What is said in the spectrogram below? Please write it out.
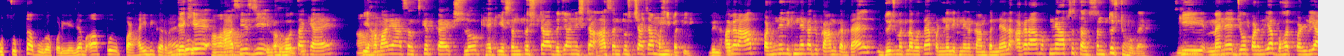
उत्सुकता पूर्वक पढ़िए। जब आप पढ़ाई भी कर रहे हैं तो देखिए तो, हाँ, आशीष जी होता क्या है कि हाँ। हमारे यहाँ संस्कृत का एक श्लोक है कि संतुष्टा द्विजानिष्ठा असंतुष्टा चा महीपति। अगर आप पढ़ने लिखने का जो काम करता है द्विज मतलब होता है पढ़ने लिखने का काम करने वाला अगर आप अपने आप से संतुष्ट हो गए कि मैंने जो पढ़ लिया बहुत पढ़ लिया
